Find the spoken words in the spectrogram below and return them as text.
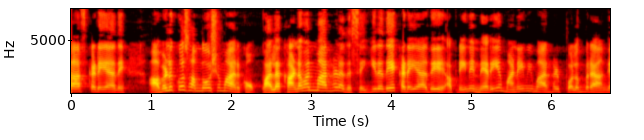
காசு கிடையாதே. அவளுக்கும் சந்தோஷமாக இருக்கும். பல கணவன்மார்கள் அதை செய்கிறதே கிடையாது அப்படின்னு நிறைய மனைவிமார்கள் புலம்புறாங்க.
